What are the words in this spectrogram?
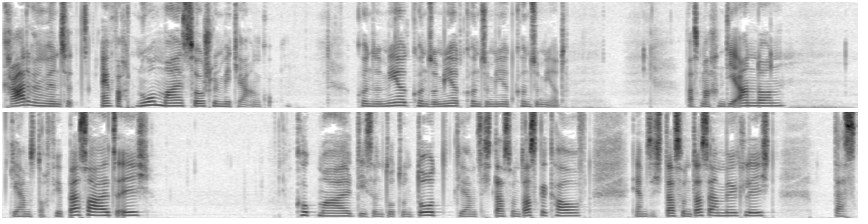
gerade wenn wir uns jetzt einfach nur mal Social Media angucken, Konsumiert, konsumiert, konsumiert, konsumiert. Was machen die anderen? Die haben es doch viel besser als ich. Guck mal, die sind dort und dort, die haben sich das und das gekauft, die haben sich das und das ermöglicht. Das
